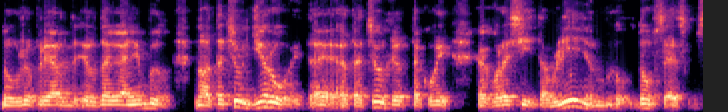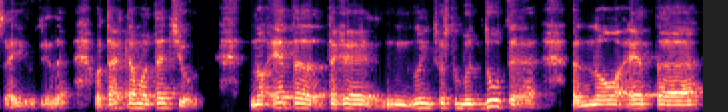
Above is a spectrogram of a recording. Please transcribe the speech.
но уже при Эрдогане был. Но Ататюрк герой, да, Ататюрк это такой, как в России там Ленин был, ну, в Советском Союзе, да, вот так там Ататюрк. Но это такая, ну не то чтобы дутая, но это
